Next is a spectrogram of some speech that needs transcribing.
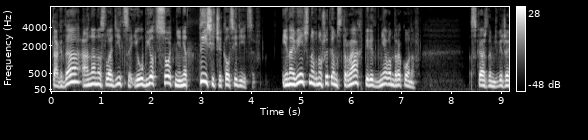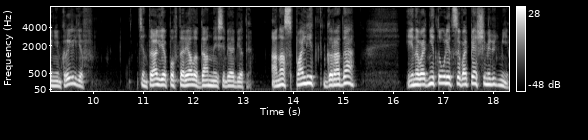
Тогда она насладится и убьет сотни, нет, тысячи колсидийцев, и навечно внушит им страх перед гневом драконов. С каждым движением крыльев Тенталья повторяла данные себе обеты. Она спалит города и наводнит улицы вопящими людьми.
